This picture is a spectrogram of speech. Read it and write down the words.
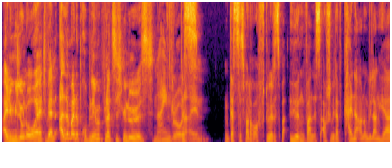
eine Million Euro hätte, wären alle meine Probleme plötzlich gelöst. Nein, Bro, Das- nein. Das, das war doch auch früher, das war irgendwann, ist auch schon wieder, keine Ahnung, wie lange her,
